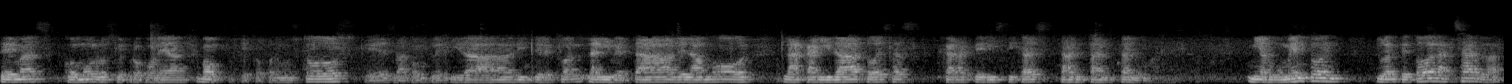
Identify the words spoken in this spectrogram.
temas como los que propone bueno, los que proponemos todos, que es la complejidad intelectual, la libertad, el amor, la caridad, todas estas características tan, tan, tan humanas. Mi argumento en- durante toda la charla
